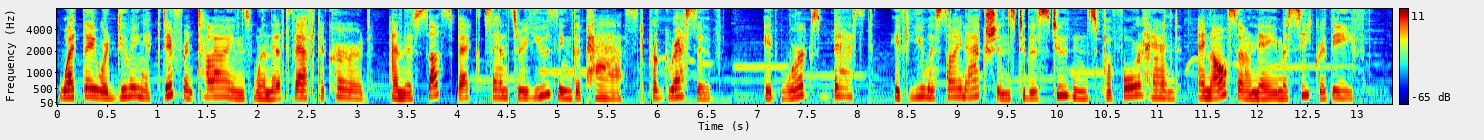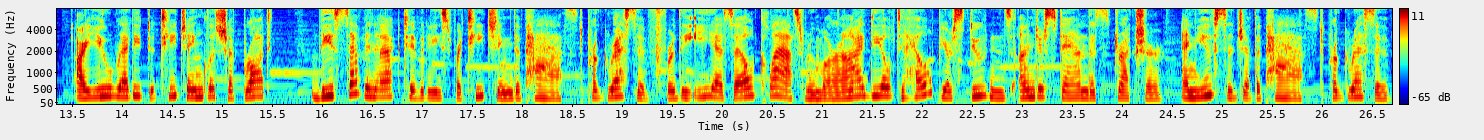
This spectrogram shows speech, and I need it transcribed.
what they were doing at different times when the theft occurred, and the suspects answer using the past progressive. It works best if you assign actions to the students beforehand and also name a secret thief. Are you ready to teach English abroad? These seven activities for teaching the past progressive for the ESL classroom are ideal to help your students understand the structure and usage of the past progressive.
